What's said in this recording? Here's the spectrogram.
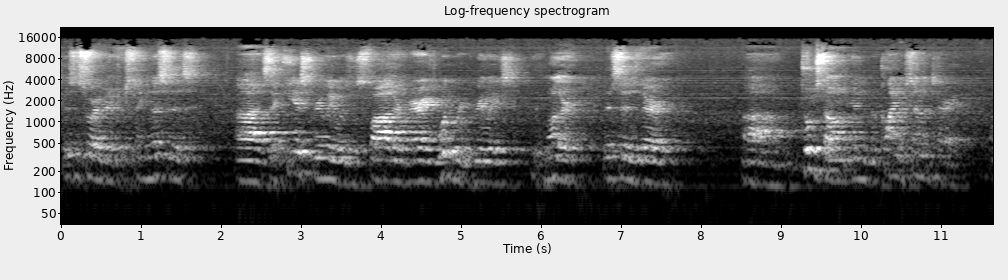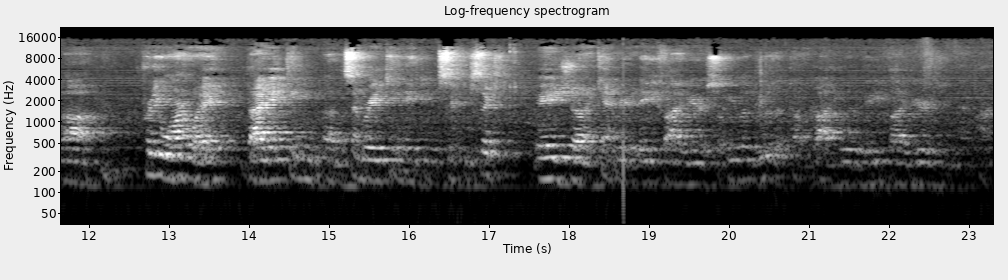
this is sort of interesting. This is uh, Zacchaeus Greeley was his father, Mary Woodward Greeley's his mother. This is their uh, tombstone in the Clymer Cemetery. Uh, pretty worn away, died 18, uh, December 18, 1866, age, uh, I can't read it, 85 years. So he, lived, he was a tough guy. He lived 85 years in that time.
